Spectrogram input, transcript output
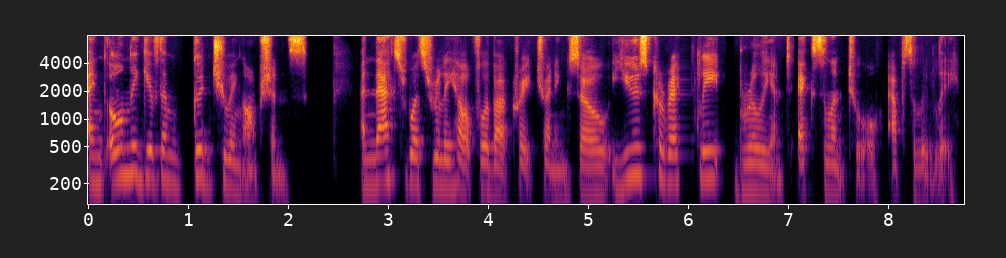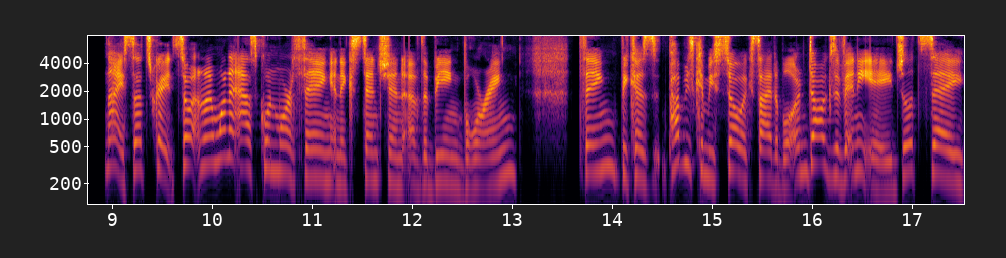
and only give them good chewing options. And that's what's really helpful about crate training. So used correctly, brilliant, excellent tool. Absolutely. Nice. That's great. So, and I want to ask one more thing, an extension of the being boring thing, because puppies can be so excitable and dogs of any age. Let's say,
